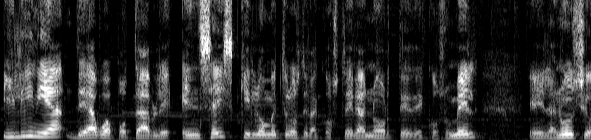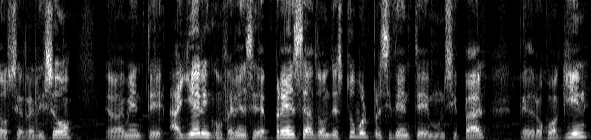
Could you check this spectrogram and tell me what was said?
y línea de agua potable en 6 kilómetros de la costera norte de Cozumel. El anuncio se realizó obviamente ayer en conferencia de prensa donde estuvo el presidente municipal, Pedro Joaquín,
